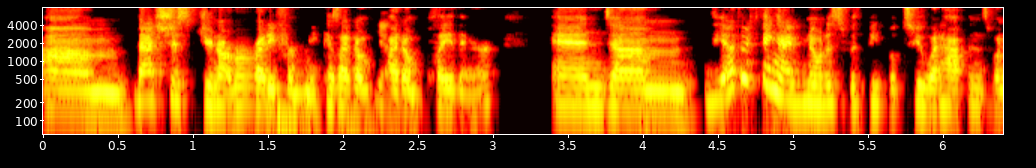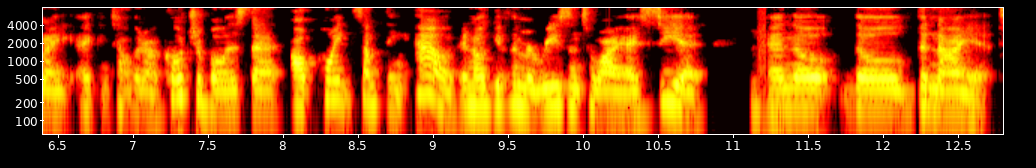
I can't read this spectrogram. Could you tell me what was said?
Um, that's just you're not ready for me because I don't yeah. I don't play there. And um, the other thing I've noticed with people too, what happens when I, I can tell they're not coachable is that I'll point something out and I'll give them a reason to why I see it, mm-hmm. and they'll they'll deny it,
